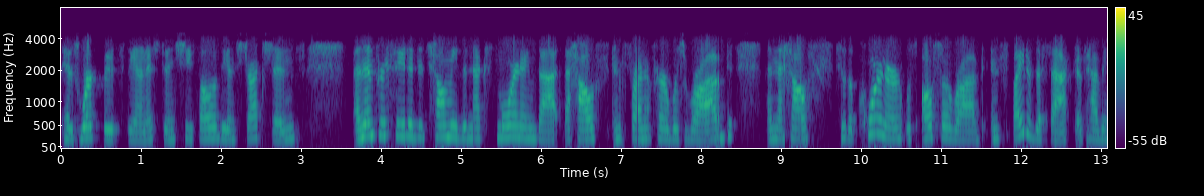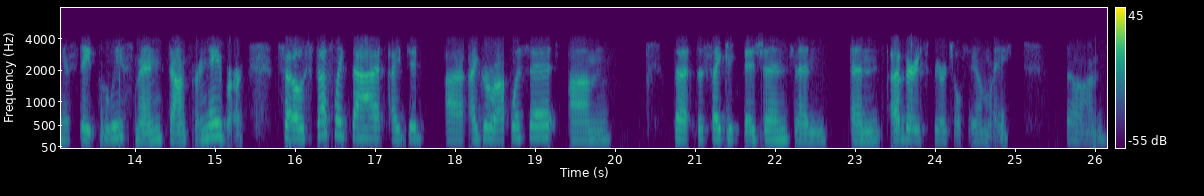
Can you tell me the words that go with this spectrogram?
his work boots vanished and she followed the instructions and then proceeded to tell me the next morning that the house in front of her was robbed and the house to the corner was also robbed in spite of the fact of having a state policeman down for a neighbor. So stuff like that I did uh I grew up with it. Um the the psychic visions and and a very spiritual family. So um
